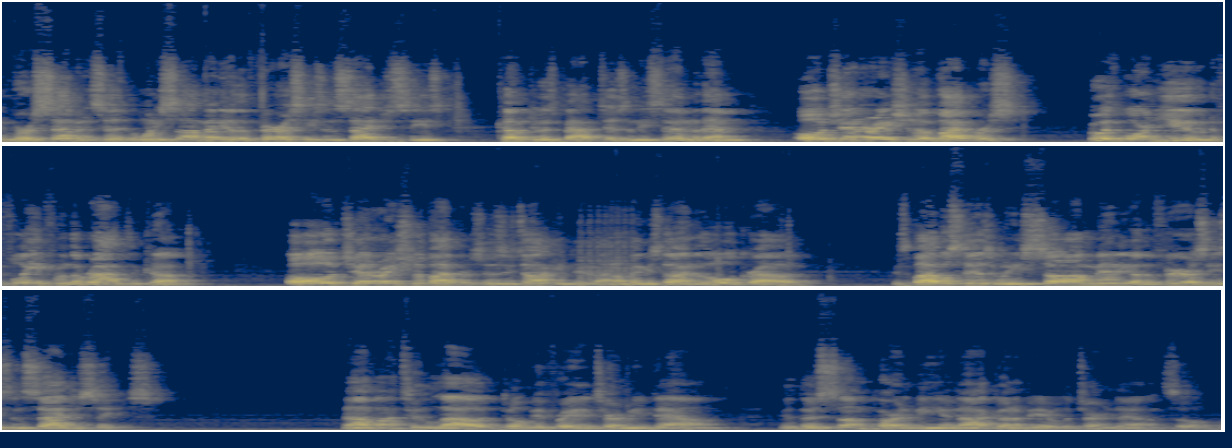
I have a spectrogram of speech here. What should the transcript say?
in verse 7, it says, But when he saw many of the Pharisees and Sadducees come to his baptism, he said unto them, O generation of vipers, who hath warned you to flee from the wrath to come? O generation of vipers. Who's he talking to? I don't think he's talking to the whole crowd. His Bible says when he saw many of the Pharisees and Sadducees. Now, if I'm too loud, don't be afraid to turn me down. If there's some part of me you're not going to be able to turn down. So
